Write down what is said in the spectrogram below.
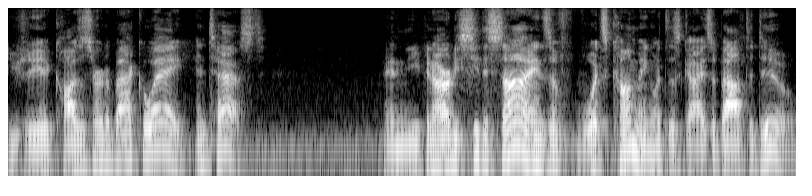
usually it causes her to back away and test. And you can already see the signs of what's coming, what this guy's about to do.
